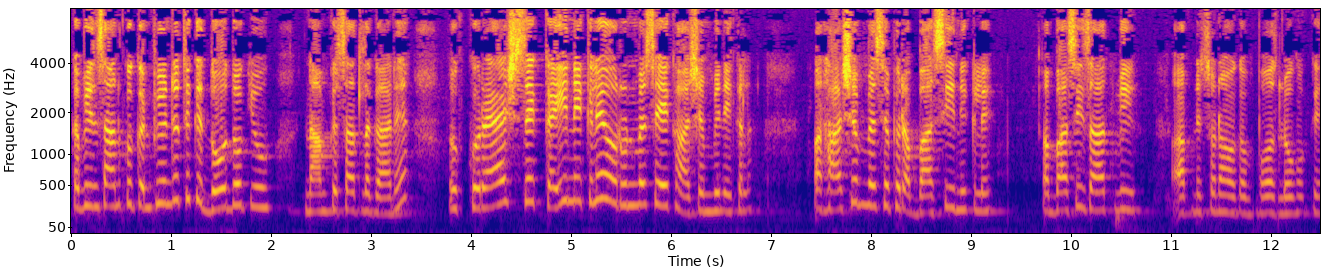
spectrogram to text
کبھی انسان کو کنفیوژ ہوتے کہ دو دو کیوں نام کے ساتھ لگا رہے ہیں۔ تو قریش سے کئی نکلے اور ان میں سے ایک ہاشم بھی نکلا۔ اور ہاشم میں سے پھر عباسی نکلے۔ عباسی ذات بھی آپ نے سنا ہوگا، بہت لوگوں کے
